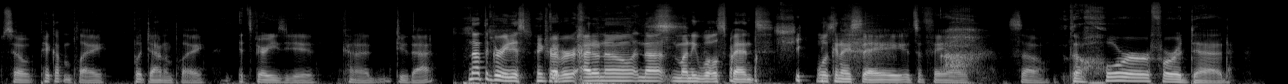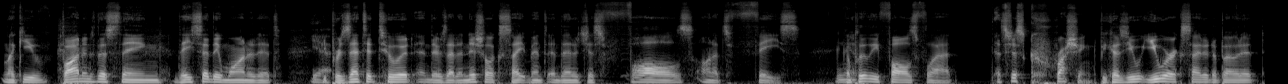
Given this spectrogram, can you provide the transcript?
So pick up and play, put down and play. It's very easy to kind of do that. Not the greatest, that- Trevor. I don't know. Not money well spent. Oh, what can I say? It's a fail. So The horror for a dad. Like you bought into this thing, they said they wanted it. yeah, You present it to it, and there's that initial excitement, and then it just falls on its face, Yeah. completely falls flat. It's just crushing because you you were excited about it.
